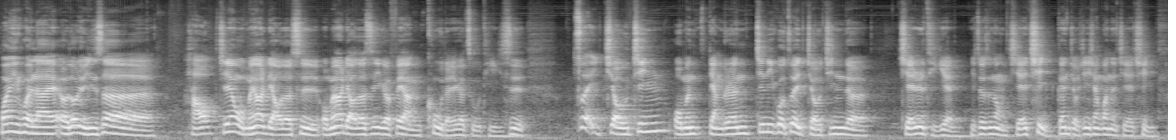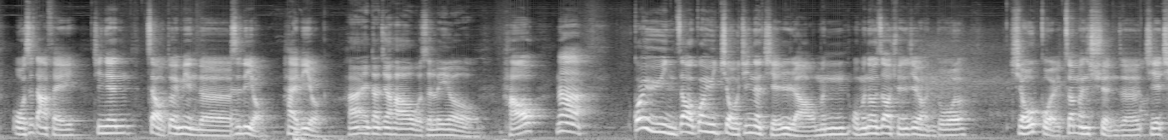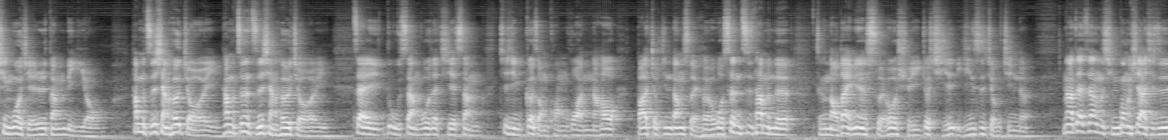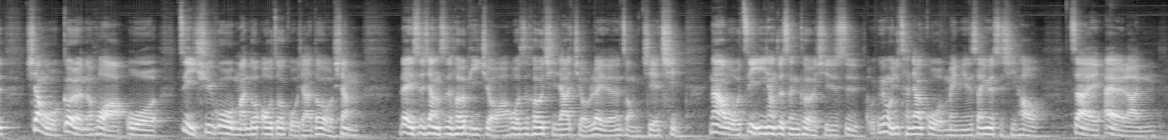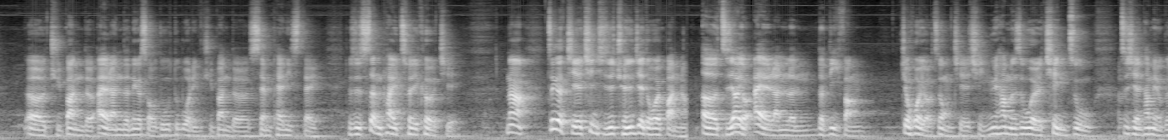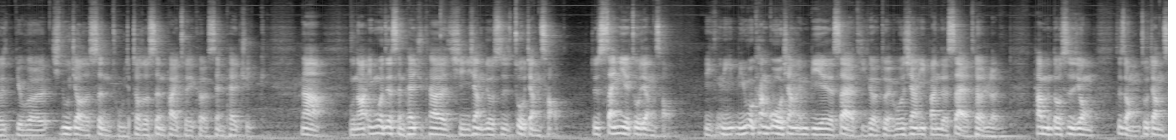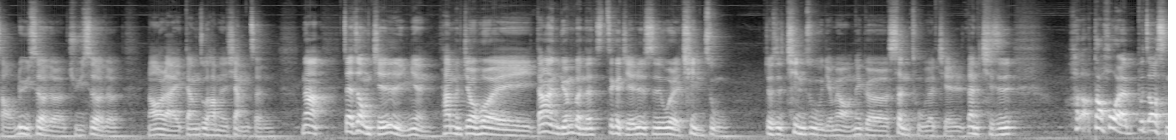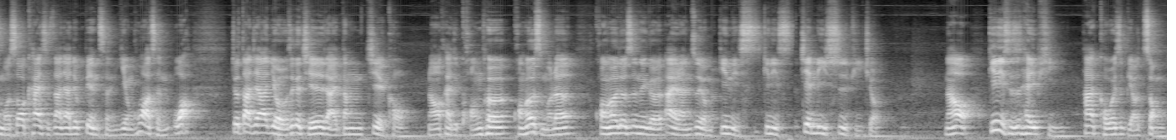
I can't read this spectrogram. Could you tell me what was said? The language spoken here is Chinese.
欢迎回来耳朵旅行社。好，今天我们要聊的是，我们要聊的是一个非常酷的一个主题，是最酒精，我们两个人经历过最酒精的节日体验，也就是那种节庆跟酒精相关的节庆。我是大肥，今天在我对面的是 Leo。Hi Leo。Hi，大家好，我是 Leo。好，那关于你知道关于酒精的节日啊，我们我们都知道全世界有很多酒鬼专门选择节庆或节日当理由，他们只想喝酒而已，他们真的只是想喝酒而已，在路上或在街上进行各种狂欢，然后把酒精当水喝，或甚至他们的整个脑袋里面的水或血液就其实已经是酒精了。那在这样的情况下，其实像我个人的话，我自己去过蛮多欧洲国家，都有像。类似像是喝啤酒啊，或者是喝其他酒类的那种节庆。那我自己印象最深刻的，其实是因为我去参加过每年三月十七号在爱尔兰呃举办的爱尔兰的那个首都都柏林举办的 Saint Paddy's Day，就是圣派崔克节。那这个节庆其实全世界都会办啊，呃，只要有爱尔兰人的地方就会有这种节庆，因为他们是为了庆祝之前他们有个有个基督教的圣徒叫做圣派崔克 Saint Patrick。那然后，因为这个 Saint Patrick 它的形象就是酢浆草，就是三叶酢浆草。你你你如果看过像 NBA 的塞尔提克队，或者像一般的塞尔特人，他们都是用这种酢浆草，绿色的、橘色的，然后来当做他们的象征。那在这种节日里面，他们就会，当然原本的这个节日是为了庆祝，就是庆祝有没有那个圣徒的节日。但其实到后来不知道什么时候开始，大家就变成演化成哇。就大家有这个节日来当借口，然后开始狂喝，狂喝什么呢？狂喝就是那个爱尔兰最有 Guinness，Guinness 健力士啤酒。然后 Guinness 是黑啤，它的口味是比较重。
